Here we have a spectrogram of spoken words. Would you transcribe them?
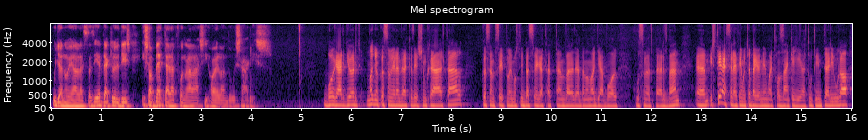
ugyanolyan lesz az érdeklődés, és a betelefonálási hajlandóság is. Bolgár György, nagyon köszönöm, hogy rendelkezésünkre álltál. Köszönöm szépen, hogy most így beszélgethettem veled ebben a nagyjából 25 percben. És tényleg szeretném, hogyha bejönnél majd hozzánk egy életút interjúra,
